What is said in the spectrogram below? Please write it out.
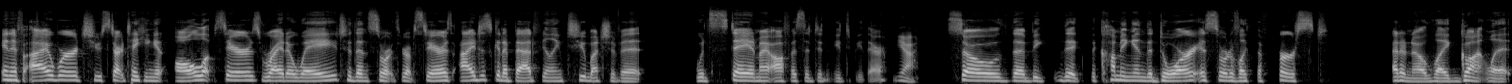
and if I were to start taking it all upstairs right away to then sort through upstairs, I just get a bad feeling too much of it would stay in my office that didn't need to be there. Yeah. So the the the coming in the door is sort of like the first I don't know, like gauntlet.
